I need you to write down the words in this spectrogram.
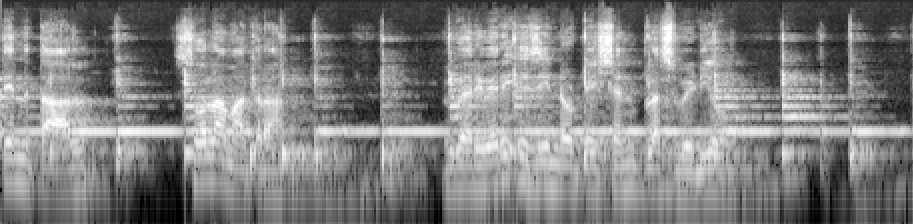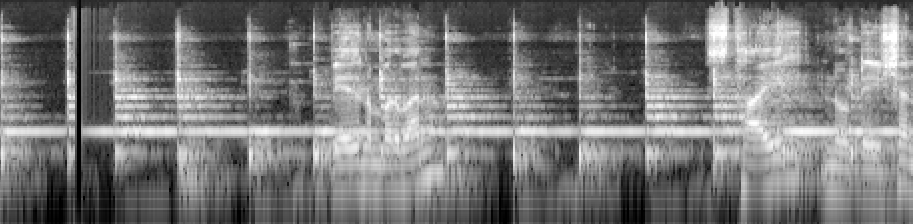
ਤਿੰਨ ਤਾਲ। 16 ਮਾਤਰਾ। Very very easy notation plus video page number 1 ਸਥਾਈ ਨੋਟੇਸ਼ਨ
